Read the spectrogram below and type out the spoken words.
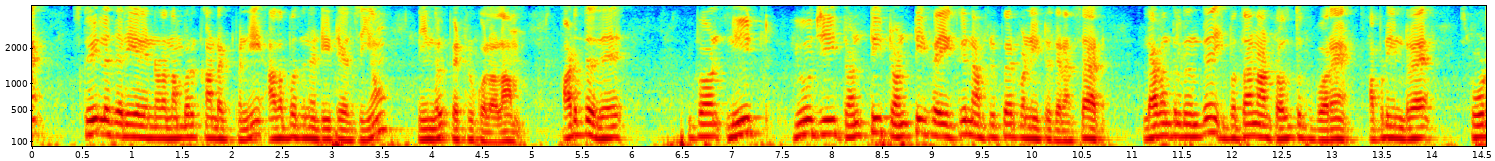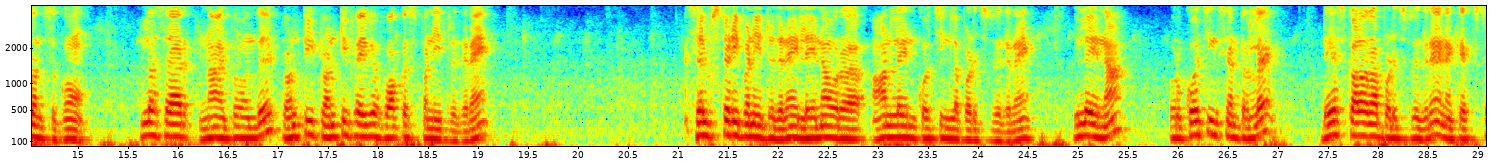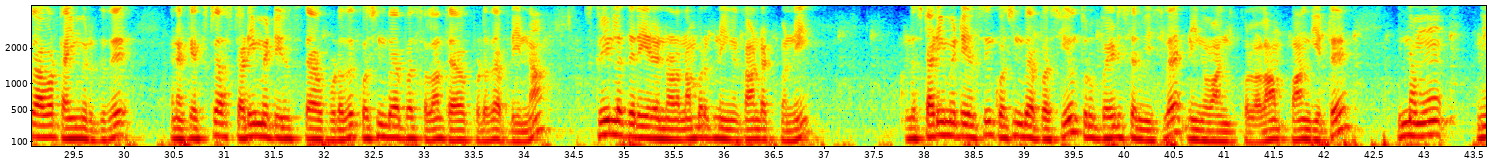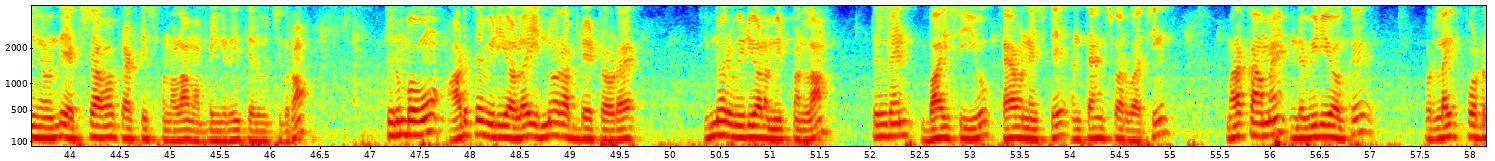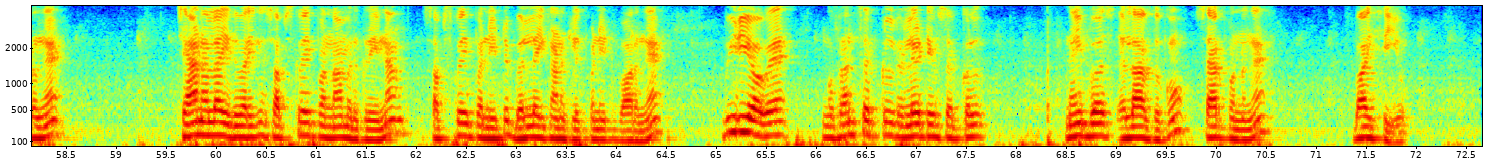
ஸ்க்ரீனில் தெரியிற என்னோடய நம்பருக்கு காண்டாக்ட் பண்ணி அதை பற்றின டீட்டெயில்ஸையும் நீங்கள் பெற்றுக்கொள்ளலாம். அடுத்தது இப்போ நீட் யூஜி டுவெண்ட்டி டுவெண்ட்டி ஃபைவ்க்கு நான் ப்ரிப்பேர் பண்ணிகிட்ருக்கிறேன் சார் லெவன்த்துலேருந்து இப்போ தான் நான் டுவெல்த்துக்கு போகிறேன் அப்படின்ற ஸ்டூடெண்ட்ஸுக்கும் இல்லை சார் நான் இப்போ வந்து டுவெண்ட்டி டுவெண்ட்டி ஃபைவை ஃபோக்கஸ் பண்ணிகிட்ருக்கிறேன் செல்ஃப் ஸ்டடி பண்ணிகிட்ருக்கிறேன் இல்லைன்னா ஒரு ஆன்லைன் கோச்சிங்கில் படிச்சுட்ருக்கிறேன் இல்லைன்னா ஒரு கோச்சிங் சென்டரில் டே ஸ்காலராக படிச்சுட்ருக்கிறேன் எனக்கு எக்ஸ்ட்ராவாக டைம் இருக்குது. எனக்கு எக்ஸ்ட்ரா ஸ்டடி மெட்டீரியல்ஸ் தேவைப்படுது. கொஷின் பேப்பர்ஸ் எல்லாம் தேவைப்படுது அப்படின்னா ஸ்க்ரீனில் தெரிகிற என்னோடய நம்பருக்கு நீங்கள் காண்டாக்ட் பண்ணி அந்த ஸ்டடி மெட்டீரியல்ஸையும் கொஷின் பேப்பர்ஸையும் த்ரூ பெய்டு சர்வீஸில் நீங்கள் வாங்கி கொள்ளலாம். வாங்கிட்டு இன்னமும் நீங்கள் வந்து எக்ஸ்ட்ராவாக ப்ராக்டிஸ் பண்ணலாம் அப்படிங்கிறதையும் தெரிவிச்சுக்கிறோம். திரும்பவும் அடுத்த வீடியோவில் இன்னொரு அப்டேட்டோட இன்னொரு வீடியோவில் மீட் பண்ணலாம். Till then bye see you have a next day and thanks for வாட்சிங் மறக்காமல் இந்த வீடியோவுக்கு ஒரு லைக் போட்டுருங்க. சேனலை இது வரைக்கும் சப்ஸ்கிரைப் பண்ணாமல் இருக்கிறீங்கன்னா சப்ஸ்கிரைப் பண்ணிவிட்டு பெல் ஐக்கானை கிளிக் பண்ணிவிட்டு பாருங்கள் வீடியோவை உங்கள் friends circle relative circle neighbours எல்லாத்துக்கும் ஷேர் பண்ணுங்கள் பாய் சி யூ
